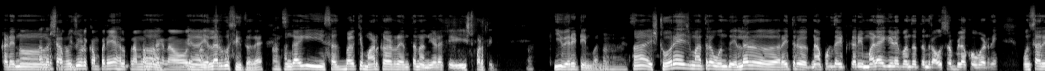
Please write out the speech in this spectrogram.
ಕಡೆನೂ ಶಾಪ್ ಕಂಪನಿ ಹೆಲ್ಪ್ ಎಲ್ಲರಿಗೂ ಸಿಗ್ತದೆ ಹಂಗಾಗಿ ಈ ಸದ್ಬಳಕೆ ಮಾಡ್ಕೊಳ್ರಿ ಅಂತ ನಾನು ಹೇಳಕ್ಕೆ ಇಷ್ಟಪಡ್ತೀನಿ. ಈ ವೆರೈಟಿನ್ ಬಂದು. ಸ್ಟೋರೇಜ್ ಮಾತ್ರ ಒಂದು ಎಲ್ಲರೂ ರೈತರು ಜ್ಞಾಪಕದ ಇಟ್ಕರಿ ಮಳೆ ಗಿಳೆ ಬಂದತ್ತಂದ್ರೆ ಅವಸರ ಬೀಳಕ್ ಹೋಗ್ಬೇಡ್ರಿ ಒಂದ್ಸಾರಿ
